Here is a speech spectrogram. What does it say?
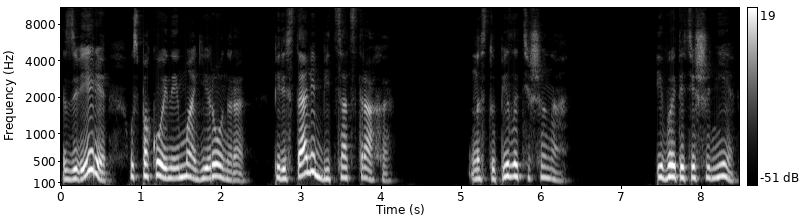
Звери, успокоенные магией Ронора, перестали биться от страха. Наступила тишина. И в этой тишине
